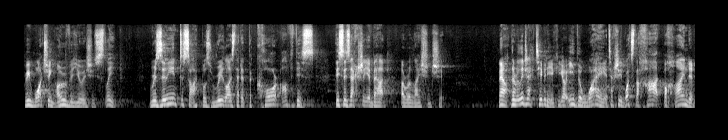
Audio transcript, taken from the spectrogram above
He'll be watching over you as you sleep. Resilient disciples realize that at the core of this, this is actually about a relationship. Now, the religious activity, it can go either way. It's actually what's the heart behind it.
